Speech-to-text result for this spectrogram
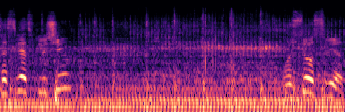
Це свет включив? Ось все свет.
